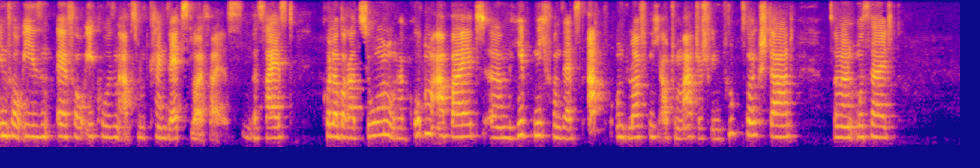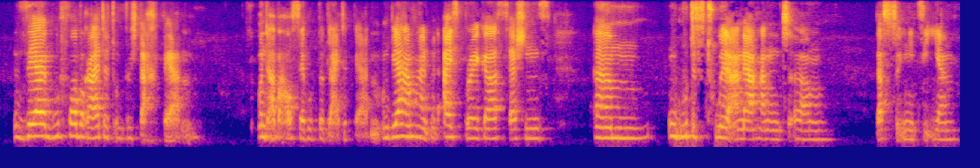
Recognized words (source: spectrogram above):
in VE-Kursen äh, absolut kein Selbstläufer ist. Das heißt, Kollaboration oder Gruppenarbeit ähm, hebt nicht von selbst ab und läuft nicht automatisch wie ein Flugzeugstart, sondern muss halt sehr gut vorbereitet und durchdacht werden und aber auch sehr gut begleitet werden. Und wir haben halt mit Icebreaker Sessions ähm, ein gutes Tool an der Hand, ähm, das zu initiieren.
